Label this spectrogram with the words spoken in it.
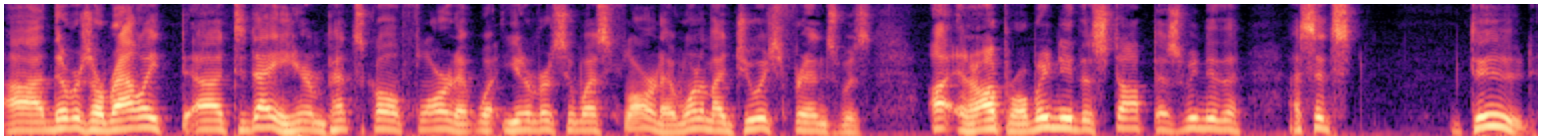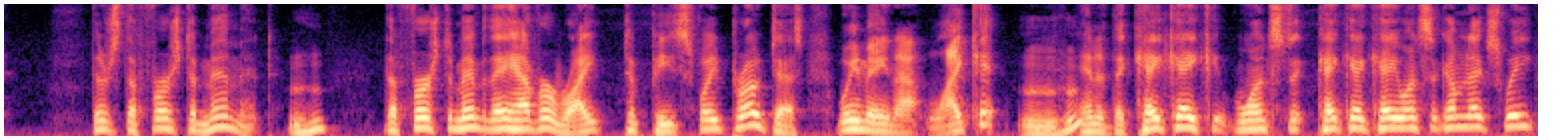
uh, there was a rally uh, today here in Pensacola, Florida, at what, University of West Florida. One of my Jewish friends was uh, in an uproar. We need to stop this. We need to. I said, dude, there's the First Amendment. Mm-hmm. The First Amendment. They have a right to peacefully protest. We may not like it, and if the KKK wants to KKK wants to come next week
